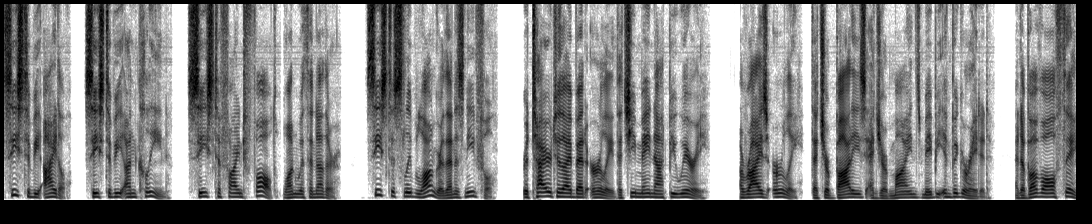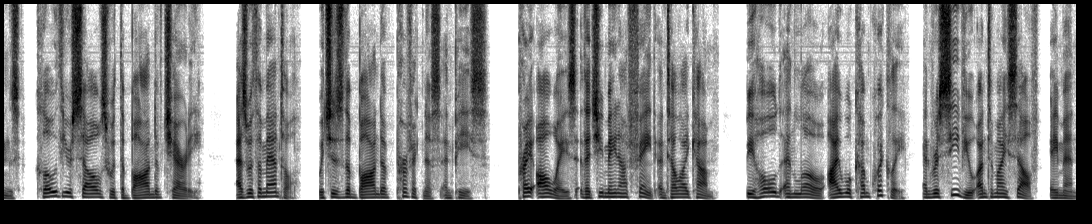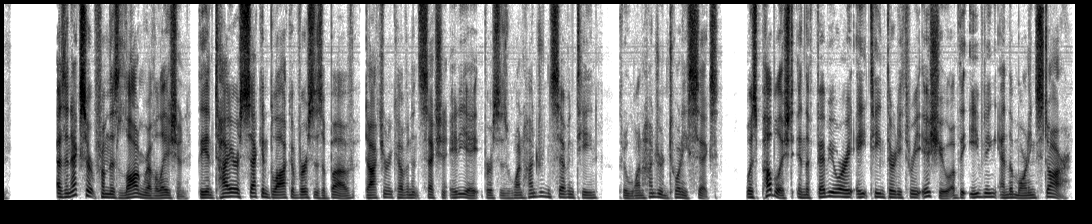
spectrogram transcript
Cease to be idle. Cease to be unclean. Cease to find fault one with another. Cease to sleep longer than is needful. Retire to thy bed early, that ye may not be weary. Arise early, that your bodies and your minds may be invigorated. And above all things, clothe yourselves with the bond of charity, as with a mantle, which is the bond of perfectness and peace. Pray always that ye may not faint until I come. Behold, and lo, I will come quickly, and receive you unto myself. Amen. As an excerpt from this long revelation, the entire second block of verses above, Doctrine and Covenants, section 88, verses 117 through 126, was published in the February 1833 issue of the Evening and the Morning Star.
